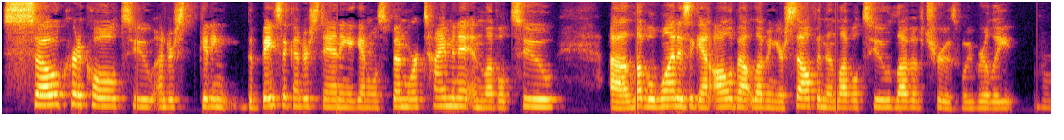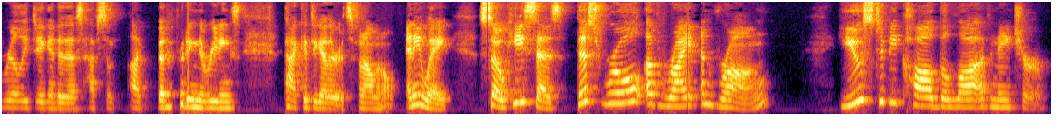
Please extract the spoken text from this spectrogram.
So critical to under, getting the basic understanding. Again, we'll spend more time in it in level two uh, level one is again all about loving yourself, and then level two, love of truth. We really, really dig into this. Have some. I've been putting the readings packet together. It's phenomenal. Anyway, so he says this rule of right and wrong used to be called the law of nature.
